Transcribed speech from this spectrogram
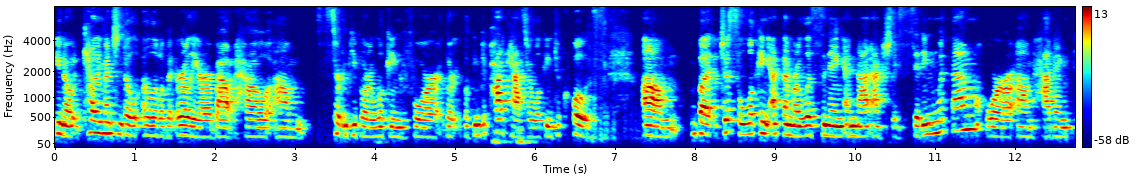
you know, Kelly mentioned a, a little bit earlier about how um, certain people are looking for, they're looking to podcasts or looking to quotes. Um, but just looking at them or listening and not actually sitting with them or um, having,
